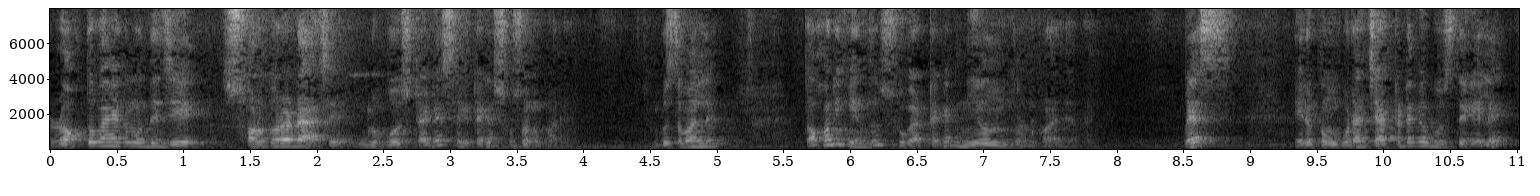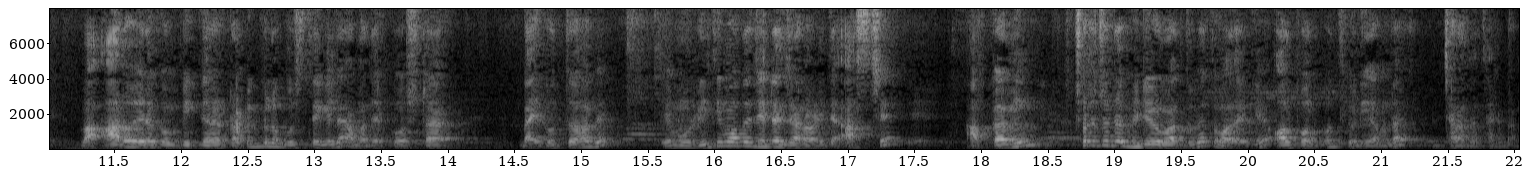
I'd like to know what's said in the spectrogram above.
রক্তবাহের মধ্যে যে শর্করাটা আছে গ্লুকোজটাকে সেটাকে শোষণ করে। বুঝতে পারলে? তখনই কিন্তু সুগারটাকে নিয়ন্ত্রণ করা যাবে। বেশ এরকম গোটা চ্যাপ্টারটাকে বুঝতে গেলে বা আরও এরকম বিজ্ঞানের টপিকগুলো বুঝতে গেলে আমাদের কোর্সটা বাই করতে হবে এবং রীতিমতো যেটা জানুয়ারিতে আসছে আপকামিং ছোট ছোট ভিডিওর মাধ্যমে তোমাদেরকে অল্প অল্প থিওরি আমরা জানাতে থাকলাম।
